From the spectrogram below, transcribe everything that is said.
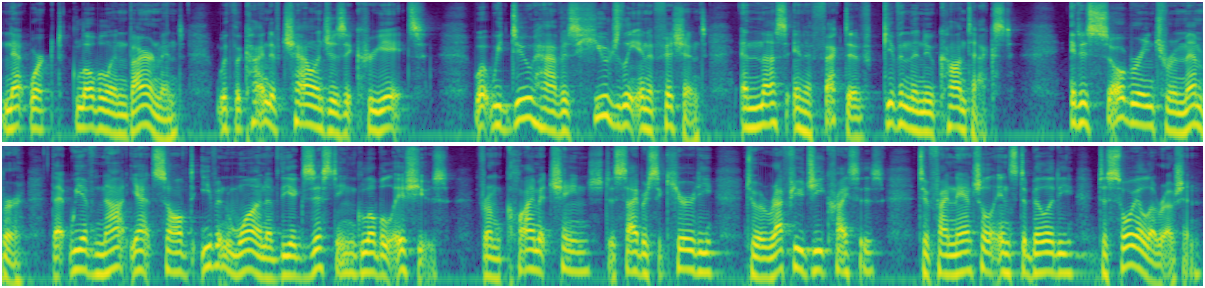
networked global environment with the kind of challenges it creates. What we do have is hugely inefficient and thus ineffective given the new context. It is sobering to remember that we have not yet solved even one of the existing global issues from climate change to cybersecurity to a refugee crisis to financial instability to soil erosion,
